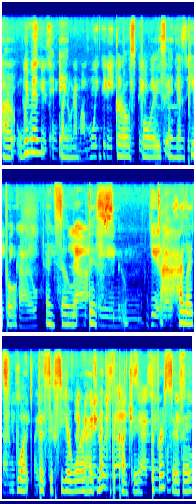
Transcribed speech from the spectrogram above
are women and girls, boys, and young people. And so this highlights what the 60-year war has meant for the country. The first survey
